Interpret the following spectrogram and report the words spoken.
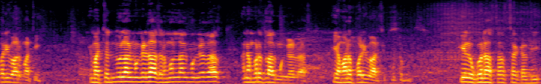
પરિવારમાંથી. એમાં ચંદુલાલ મંગળદાસ, રમણલાલ મંગળદાસ અને અમૃતલાલ મંગળદાસ. એ અમારા પરિવાર છે કુટુંબ. એ લોકોના સહકારથી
